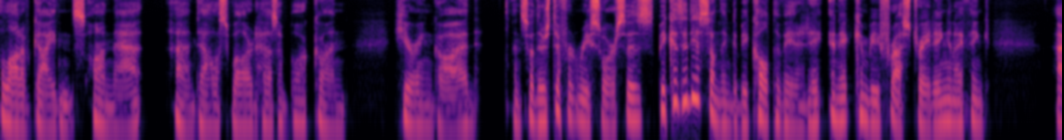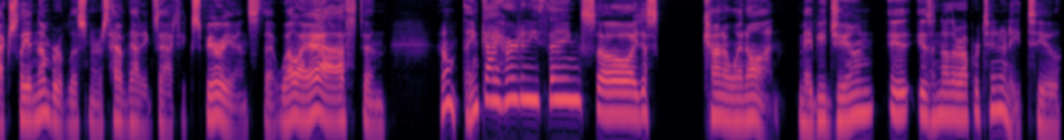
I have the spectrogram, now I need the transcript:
a lot of guidance on that. Uh, Dallas Willard has a book on hearing God. And so there's different resources because it is something to be cultivated and it can be frustrating. And I think actually a number of listeners have that exact experience that, well, I asked and I don't think I heard anything. So I just kind of went on. Maybe June is another opportunity to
